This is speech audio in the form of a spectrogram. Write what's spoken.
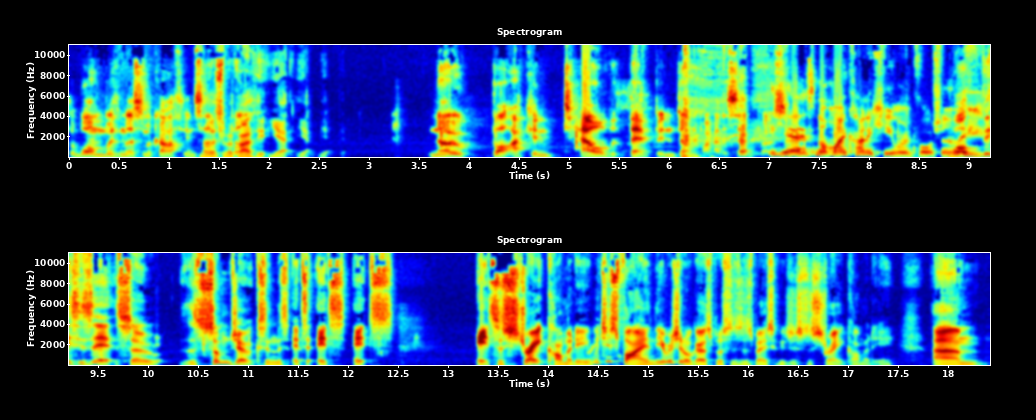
The one with Melissa McCarthy and melissa mccarthy. Yeah yeah yeah. No, but I can tell that they've been done by the same person. yeah, it's not my kind of humor, unfortunately. Well, this is it. So there's some jokes in this. It's it's it's it's a straight comedy, which is fine. The original Ghostbusters is basically just a straight comedy. Um,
